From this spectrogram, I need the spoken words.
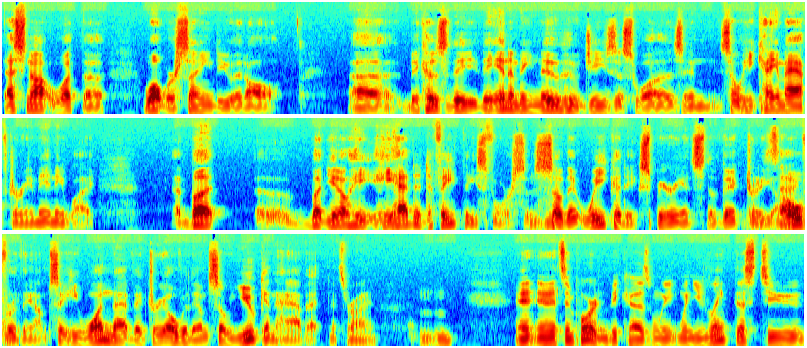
That's not what the what we're saying to you at all. Uh, because the, the enemy knew who Jesus was, and so he came after him anyway. But but you know he he had to defeat these forces mm-hmm. so that we could experience the victory exactly. over them. See, he won that victory over them, so you can have it. That's right. Mm-hmm. And and it's important because when when you link this to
